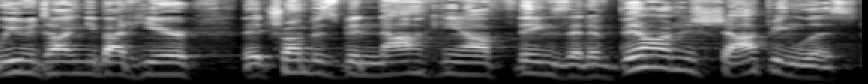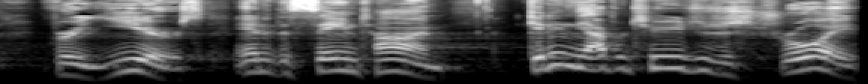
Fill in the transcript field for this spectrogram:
we've been talking about here that Trump has been knocking off things that have been on his shopping list for years, and at the same time, getting the opportunity to destroy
